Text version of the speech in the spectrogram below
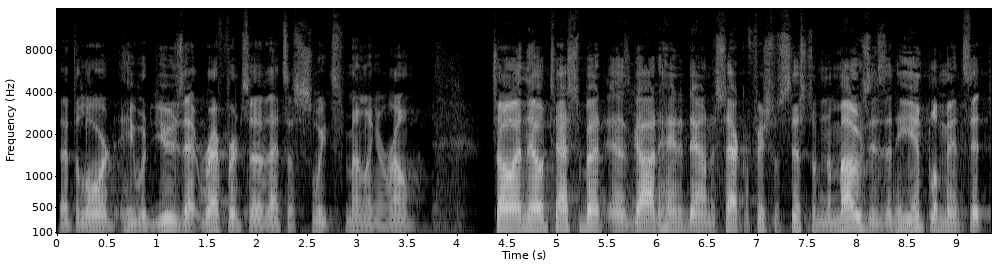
that the Lord, He would use that reference of that's a sweet smelling aroma. So in the Old Testament, as God handed down the sacrificial system to Moses and He implements it,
